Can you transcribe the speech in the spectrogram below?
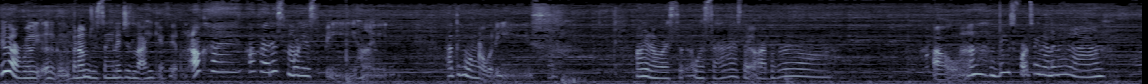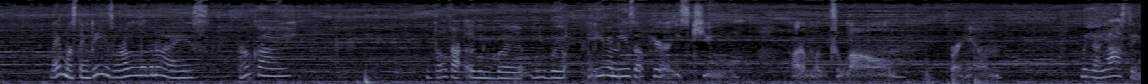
these are really ugly, but I'm just saying, it's just like he can fit them. Okay, okay, this is more his speed, honey. I think we're gonna go with these. I don't know what, size they are, but girl. Oh, these $14.99. They must think these really look nice. Okay. Those are ugly, but we will. Even these up here is cute. Oh, them look too long for him. But yeah, y'all see.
